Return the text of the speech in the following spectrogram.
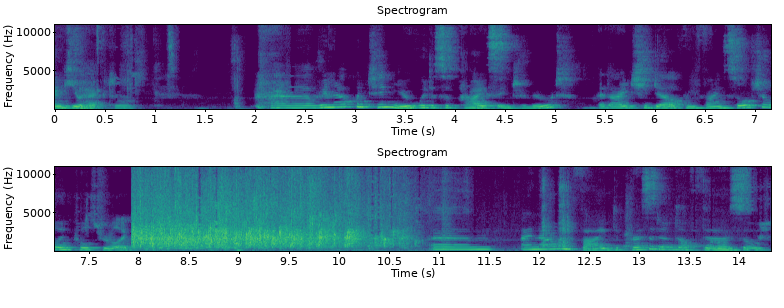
Thank you, Hector. Uh, we now continue with a surprise interlude. At IHE Delft, we find social and cultural um, I now invite the president of the social,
